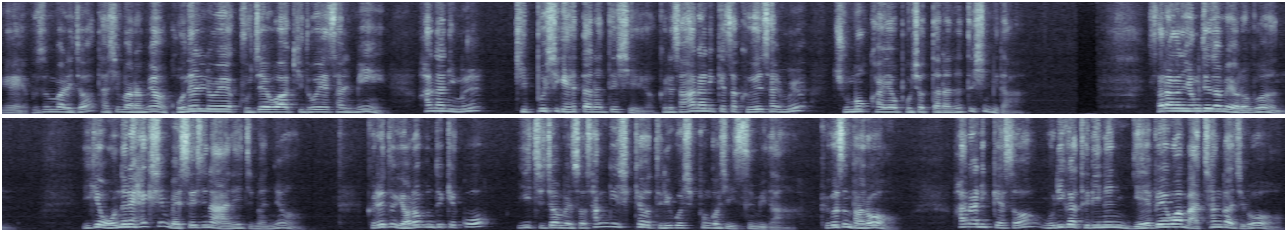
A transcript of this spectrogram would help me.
예, 무슨 말이죠? 다시 말하면 고넬료의 구제와 기도의 삶이 하나님을 기쁘시게 했다는 뜻이에요. 그래서 하나님께서 그의 삶을 주목하여 보셨다라는 뜻입니다. 사랑하는 형제자매 여러분, 이게 오늘의 핵심 메시지는 아니지만요. 그래도 여러분들께 꼭 이 지점에서 상기시켜 드리고 싶은 것이 있습니다. 그것은 바로 하나님께서 우리가 드리는 예배와 마찬가지로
